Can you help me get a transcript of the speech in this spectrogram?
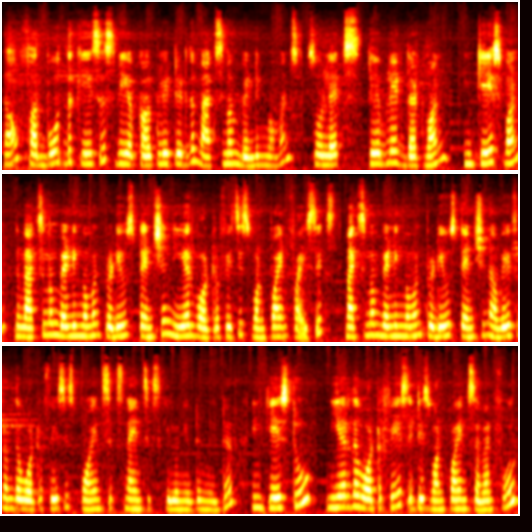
Now for both the cases we have calculated the maximum bending moments. So let's tabulate that one. In case 1 the maximum bending moment produced tension near water face is 1.56. Maximum bending moment produced tension away from the water face is 0.696 kilonewton meter. In case 2 near the water face it is 1.74.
